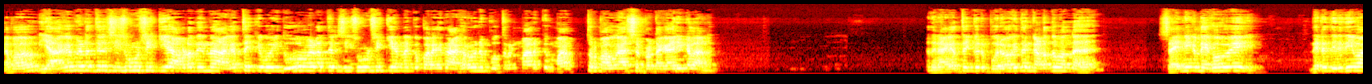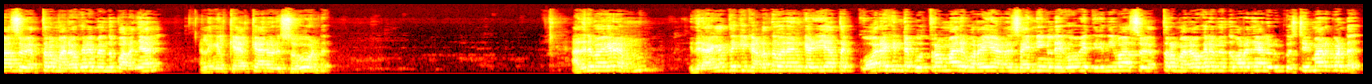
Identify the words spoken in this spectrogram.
അപ്പൊ യാഗപീഠത്തിൽ ശുശ്രൂഷിക്കുക അവിടെ നിന്ന് അകത്തേക്ക് പോയി ധൂപപീഠത്തിൽ ശുശ്രൂഷിക്കുക എന്നൊക്കെ പറയുന്ന അഹ്റോനും പുത്രന്മാർക്ക് മാത്രം അവകാശപ്പെട്ട കാര്യങ്ങളാണ്. അതിനകത്തേക്ക് ഒരു പുരോഹിതൻ കടന്നു വന്ന് സൈന്യങ്ങളുടെ യഹോവേ നിന്റെ തിരുനിവാസം എത്ര മനോഹരം എന്ന് പറഞ്ഞാൽ അല്ലെങ്കിൽ കേൾക്കാൻ ഒരു സുഖമുണ്ട്. അതിനു പകരം ഇതിനകത്തേക്ക് കടന്നു വരാൻ കഴിയാത്ത കോരഹിന്റെ പുത്രന്മാർ പറയുകയാണ് സൈന്യങ്ങളുടെ യഹോവയെ തിരുനിവാസം എത്ര മനോഹരം എന്ന് പറഞ്ഞാൽ ഒരു ക്വസ്റ്റ്യൻ മാർക്കുണ്ട്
